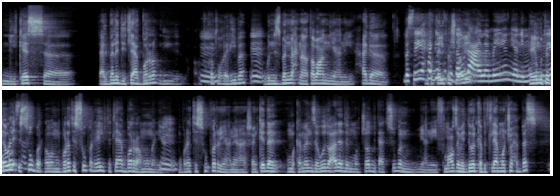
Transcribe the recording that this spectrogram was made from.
إن الكأس بتاع البلد يتلعب برّه، دي إمم. خطوة غريبة، إمم. وبالنسبة لنا إحنا طبعًا يعني حاجة بس هي متداولة شوية. عالميًا يعني ممكن هي متداولة تحصل السوبر، هو مباراة السوبر هي اللي بتتلعب برّه عمومًا يعني، إمم. مباريات السوبر يعني عشان كده هم كمان زوّدوا عدد الماتشات بتاعة السوبر يعني في معظم الدول كانت بتتلعب ماتش واحد بس،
